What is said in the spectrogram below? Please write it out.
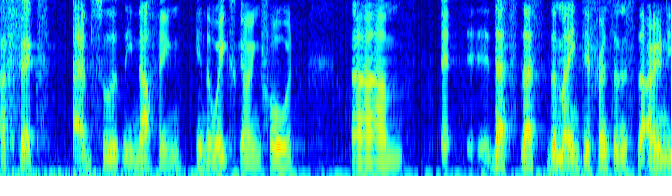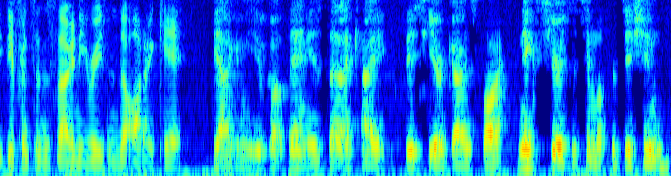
affects absolutely nothing in the weeks going forward. Um, that's that's the main difference, and it's the only difference, and it's the only reason that I don't care. The argument you've got then is that okay, this year it goes by, next year it's a similar position,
